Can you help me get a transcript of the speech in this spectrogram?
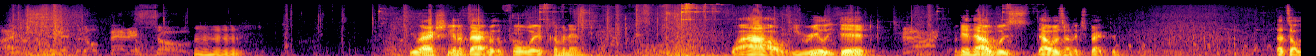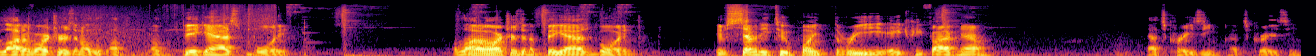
I will pierce your very soul. Hmm. You actually gonna back with a full wave coming in? Wow, he really did. Okay, that was that was unexpected. That's a lot of archers and a, a, a big ass boy. A lot of archers and a big ass boy. We have 72.3 HP 5 now. That's crazy. That's crazy.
